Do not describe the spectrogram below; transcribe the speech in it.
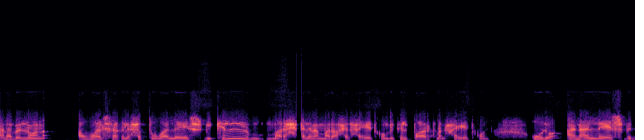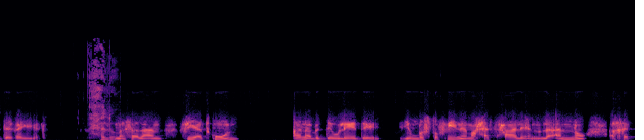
أنا بقول لهم أول شغلة حطوها ليش؟ بكل مرحلة من مراحل حياتكم بكل part من حياتكم. قولوا أنا ليش بدي غير حلو. مثلا فيها تكون أنا بدي اولادي ينبسطوا فيني. ما احس حالي إنه لأنه اخذت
